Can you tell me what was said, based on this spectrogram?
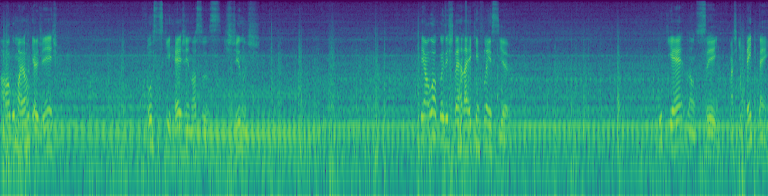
algo maior que a gente. Forças que regem nossos destinos tem alguma coisa externa aí que influencia. O que é, não sei, mas que tem, tem.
